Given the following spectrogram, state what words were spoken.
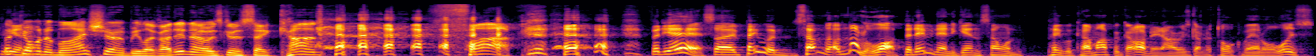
Like you coming know. to my show and be like, I didn't know I was going to say cunt. Fuck. But yeah, so people, some not a lot, but every now and again, someone people come up and go, oh, "I didn't know he was going to talk about all this."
